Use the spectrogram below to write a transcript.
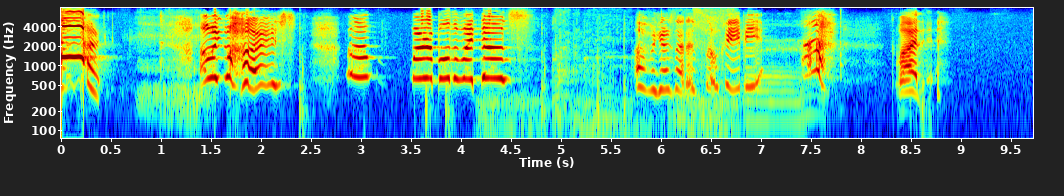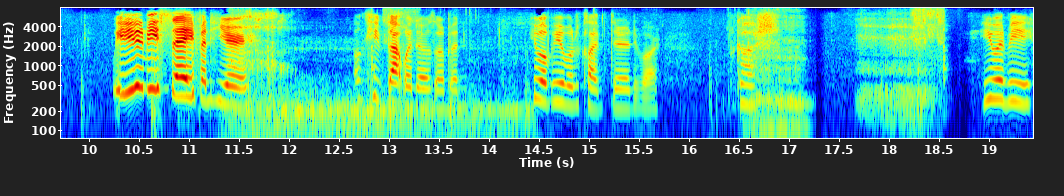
Ah! Oh my gosh. Um, where are all the windows? Oh my gosh, that is so creepy. Ah! Come on. We need to be safe in here. I'll keep that windows open. He won't be able to climb there anymore. Gosh. He would be.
